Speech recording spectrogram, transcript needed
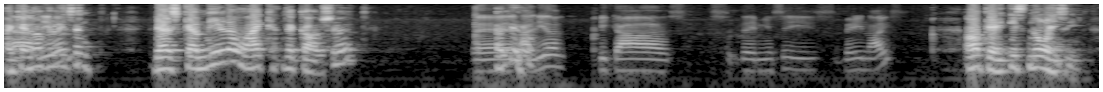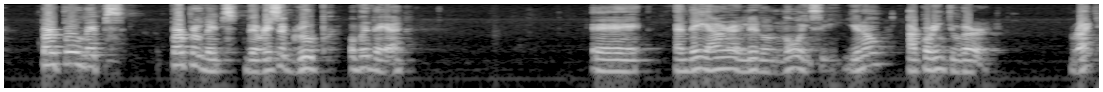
I a cannot little? listen. Does Camila like the concert? Uh, A little. a little because the music is very nice. Okay, it's noisy. Purple Lips, Purple Lips, there is a group over there. Uh, and they are a little noisy, you know, according to her, right?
